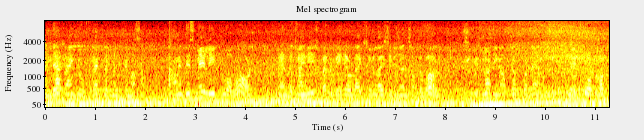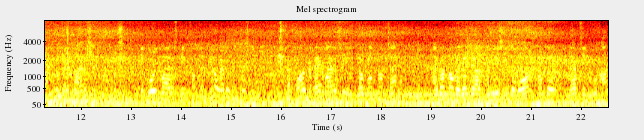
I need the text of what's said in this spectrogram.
and they are trying to crack their military muscle. I mean, this may lead to a war and the Chinese better behave like civilized citizens of the world. It's not enough just for them to export all kinds of bad viruses. The COVID virus came from there. You know what is interesting? all the bad viruses now come from China. I don't know whether they are unleashing the war from the labs in Wuhan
